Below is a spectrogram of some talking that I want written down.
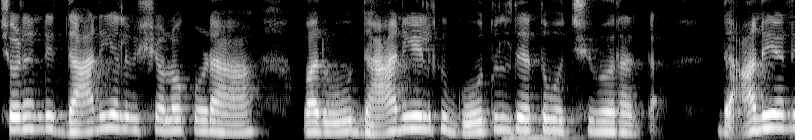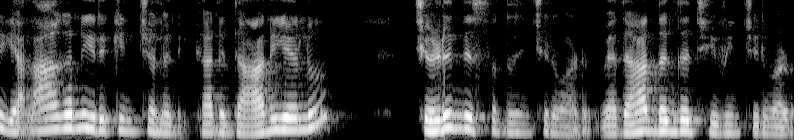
చూడండి దానియల విషయంలో కూడా వారు దానియలకి గోతులు తీత వచ్చేవారంట. దానియలు ఎలాగని ఇరికించాలని కానీ దానియలు చెడుని వాడు యథార్థంగా జీవించినవాడు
